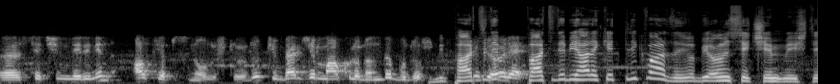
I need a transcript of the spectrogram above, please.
e, seçimlerinin altyapısını oluşturdu ki bence makul olanı da budur. Bir partide Çünkü öyle- partide bir hareketlilik vardı. Bir ön seçim işte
